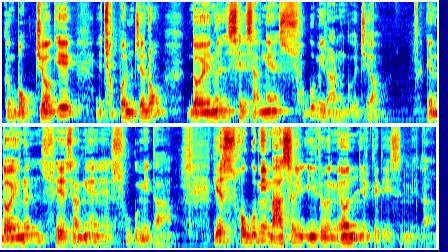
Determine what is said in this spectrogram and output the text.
그 목적이 첫 번째로 너희는 세상의 소금이라는 거죠. 너희는 세상의 소금이다. 이 소금이 맛을 잃으면 이렇게 돼 있습니다.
